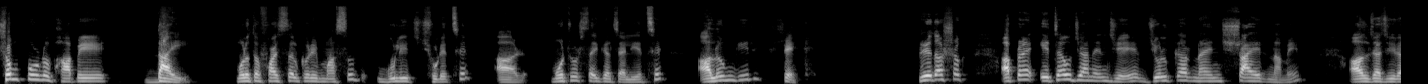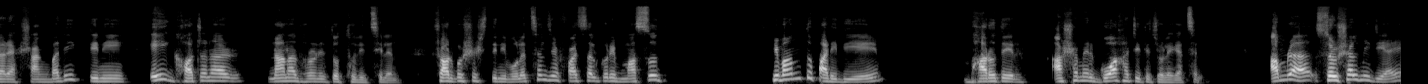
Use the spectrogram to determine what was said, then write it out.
সম্পূর্ণভাবে দায়ী। মূলত ফয়সাল করিম মাসুদ গুলি ছুড়েছে আর মোটর সাইকেল চালিয়েছে আলমগীর শেখ। প্রিয় দর্শক, আপনারা এটাও জানেন যে জুলকার নাইন শায়ের নামে আল জাজিরার এক সাংবাদিক তিনি এই ঘটনার নানা ধরনের তথ্য দিচ্ছিলেন। সর্বশেষ তিনি বলেছেন যে ফয়সাল করিম মাসুদ সীমান্ত পাড়ি দিয়ে ভারতের আসামের গুয়াহাটিতে চলে গেছেন। আমরা সোশ্যাল মিডিয়ায়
